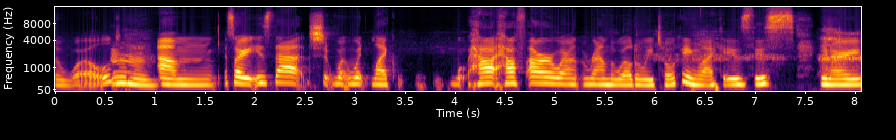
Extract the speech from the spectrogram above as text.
the world. Mm. Um so is that like how how far around the world are we talking? Like is this, you know,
